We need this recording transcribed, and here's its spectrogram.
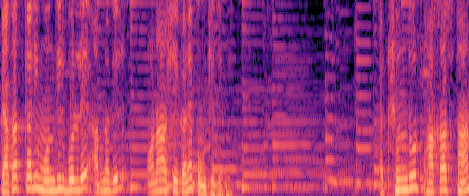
ডাকাতকালী মন্দির বললে আপনাদের অনায়াসে এখানে পৌঁছে দেবে। এক সুন্দর ফাঁকা স্থান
